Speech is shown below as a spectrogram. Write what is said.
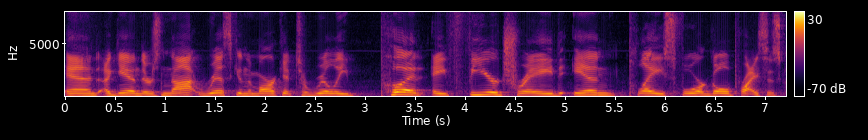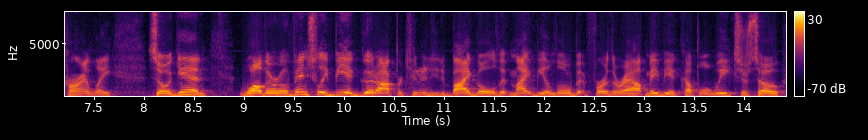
And again, there's not risk in the market to really put a fear trade in place for gold prices currently. So, again, while there will eventually be a good opportunity to buy gold, it might be a little bit further out, maybe a couple of weeks or so.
